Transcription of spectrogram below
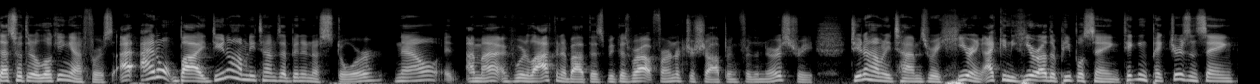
that's what they're looking at first. I, I don't buy. Do you know how many times I've been in a store now? I'm we're laughing about this because we're out furniture shopping for the nursery. Do you know how many times we're hearing? I can hear other people saying, taking pictures and saying,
